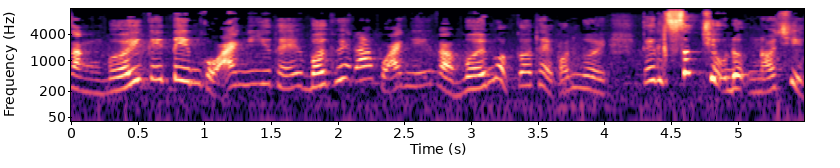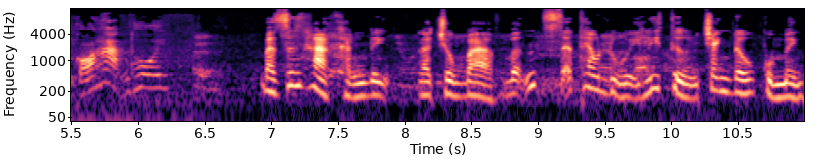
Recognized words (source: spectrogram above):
rằng với cái tim của anh ấy như thế, với huyết áp của anh ấy và với một cơ thể con người, cái sức chịu đựng nó chỉ có hạn thôi. Bà Dương Hà khẳng định là chồng bà vẫn sẽ theo đuổi lý tưởng tranh đấu của mình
